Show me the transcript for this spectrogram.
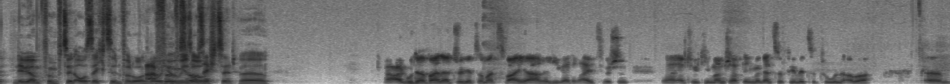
dachte- Nee, wir haben 15 aus 16 verloren, Ah, glaube ich. 15 irgendwie so. aus 16. Ja, ja. Ja gut, da waren natürlich jetzt nochmal zwei Jahre Liga 3 zwischen. Da hat natürlich die Mannschaft nicht mehr ganz so viel mit zu tun, aber ähm,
